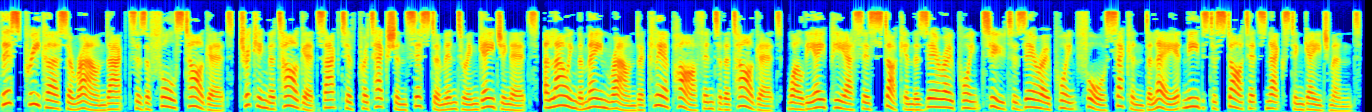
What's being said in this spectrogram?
This precursor round acts as a false target, tricking the target's active protection system into engaging it, allowing the main round a clear path into the target, while the APS is stuck in the 0.2 to 0.4 second delay it needs to start its next engagement.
